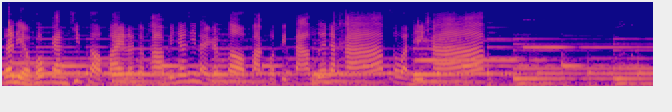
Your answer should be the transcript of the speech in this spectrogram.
แล้วเดี๋ยวพบกันคลิปต่อไปเราจะพาไปเที่ยวที่ไหนกันต่อฝากกดติดตามด้วยนะครับ สวัสดีครับ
